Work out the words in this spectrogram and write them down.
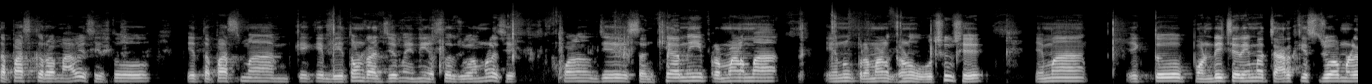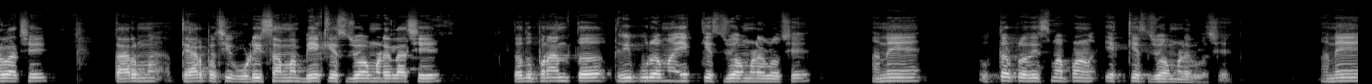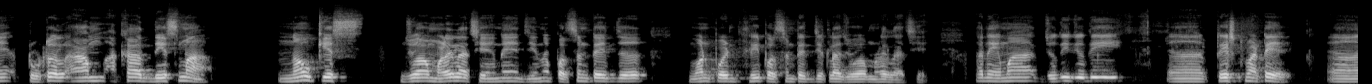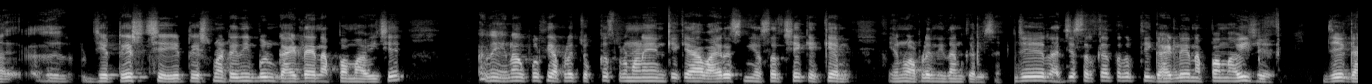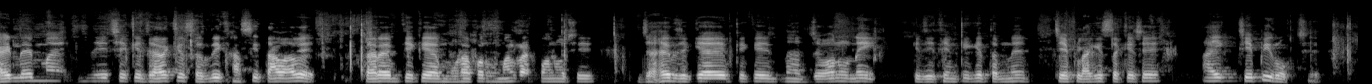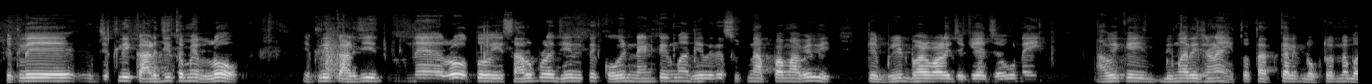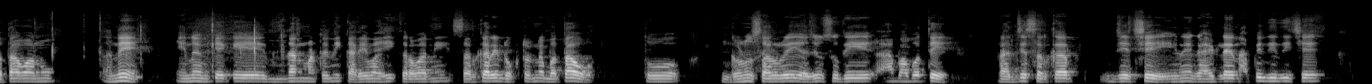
તપાસ કરવામાં આવે છે, તો એ તપાસમાં એમ કે કે બે ત્રણ રાજ્યમાં એની અસર જોવા મળે છે. પણ જે સંખ્યાની પ્રમાણમાં એનું પ્રમાણ ઘણું ઓછું છે. એમાં એક તો પોંડિચેરીમાં ચાર કેસ જોવા મળેલા છે. તારમાં, ત્યાર પછી ઓડિશામાં બે કેસ જોવા મળેલા છે. તદુપરાંત ત્રિપુરામાં એક કેસ જોવા મળેલો છે. અને ઉત્તર પ્રદેશમાં પણ એક કેસ જોવા મળેલો છે. અને ટોટલ આમ આખા દેશમાં નવ કેસ જોવા મળેલા છે અને જેનો percentage one point three percentage જેટલા જોવા મળેલા છે. અને એમાં જુદી જુદી ટેસ્ટ માટે જે ટેસ્ટ છે એ ટેસ્ટ માટેની પણ ગાઈડલાઈન આપવામાં આવી છે. અને એના ઉપરથી આપણે ચોક્કસ પ્રમાણે એમ કે આ વાયરસની અસર છે કે કેમ, એનું આપણે નિદાન કરી શકીએ. જે રાજ્ય સરકાર તરફથી ગાઈડલાઈન આપવામાં આવી છે, જે ગાઈડલાઈનમાં એ છે કે જ્યારે કે શરદી, ખાંસી, તાવ આવે, ત્યારે એમ કે મોઢા પર રૂમાલ રાખવાનો છે, જાહેર જગ્યાએ એમ કે જવાનું નહીં, કે જેથી એમ કે તમને ચેપ લાગી શકે છે. આ એક ચેપી રોગ છે. એટલે જેટલી કાળજી તમે લો એટલી કાળજીને રહો તો એ સારું પડે જે રીતે કોવિડ નાઇન્ટીનમાં જે રીતે સૂચના આપવામાં આવેલી કે ભીડભાડવાળી જગ્યાએ જવું નહીં, આવી કંઈ બીમારી જણાય તો તાત્કાલિક ડૉક્ટરને બતાવવાનું અને એને એમ કે કે નિદાન માટેની કાર્યવાહી કરવાની, સરકારી ડૉક્ટરને બતાવો તો ઘણું સારું રહે. હજુ સુધી આ બાબતે રાજ્ય સરકાર જે છે એને ગાઈડલાઈન આપી દીધી છે,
